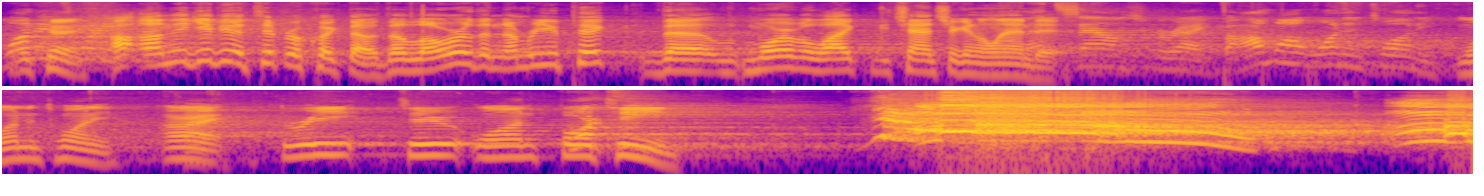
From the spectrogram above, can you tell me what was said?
One okay. in 20. Uh, let me give you a tip real quick though. The lower the number you pick, the more of a likely chance you're gonna land That it. sounds correct, but I want one in 20. One in twenty. All right. Three, two, one. Fourteen. This might be the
